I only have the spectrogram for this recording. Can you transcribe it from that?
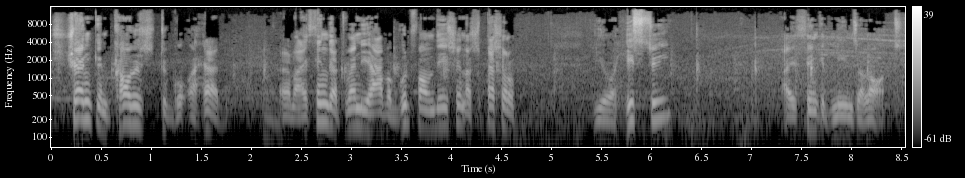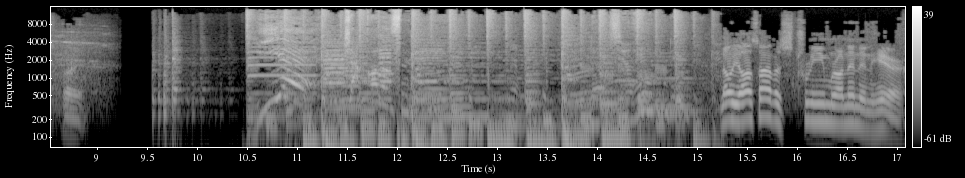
strength and courage to go ahead. And I think that when you have a good foundation, a special your history, I think it means a lot. Right. Yeah, Jack Collins. That's your ending. Now you also have a stream running in here.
